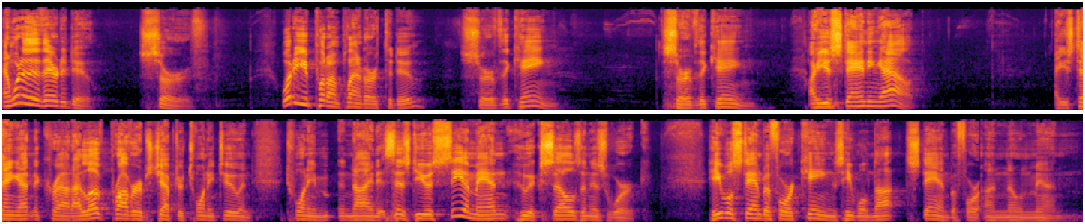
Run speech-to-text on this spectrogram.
And what are they there to do? Serve. What are you put on planet Earth to do? Serve the king. Serve the king. Are you standing out? Are you staying out in the crowd? I love Proverbs chapter 22 and 29. It says, Do you see a man who excels in his work? He will stand before kings, he will not stand before unknown men.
